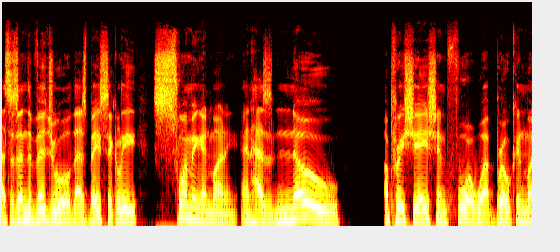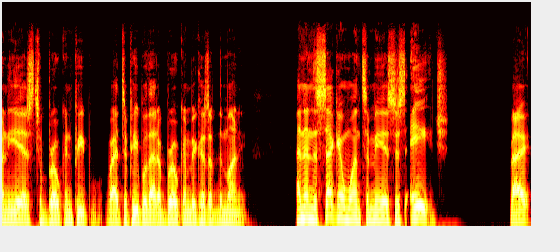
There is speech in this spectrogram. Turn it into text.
That's this individual that's basically swimming in money and has no appreciation for what broken money is to broken people, right? To people that are broken because of the money. And then the second one to me is just age, right?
